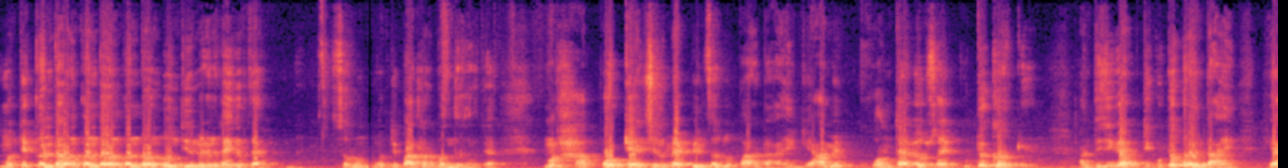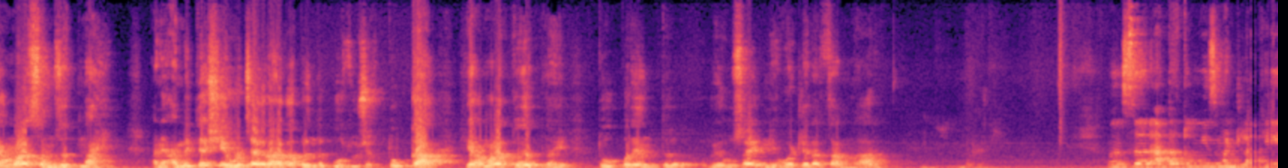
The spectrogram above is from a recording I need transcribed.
मग ते कंटाळून कंटाळून कंटाळून दोन तीन महिन्यात काय करत्या? सलून मग ते पार्लर बंद करत्या. मग हा पोटॅन्शियल मॅपिंगचा जो पार्ट आहे की आम्ही कोणता व्यवसाय कुठं करतोय आणि त्याची व्याप्ती कुठंपर्यंत आहे हे आम्हाला समजत नाही. आणि आम्ही त्या शेवटच्या ग्राहकापर्यंत पोहोचू शकतो का हे आम्हाला कळत नाही. तोपर्यंत व्यवसाय निवडलेला चालणार सर आता तुम्हीच म्हटला की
